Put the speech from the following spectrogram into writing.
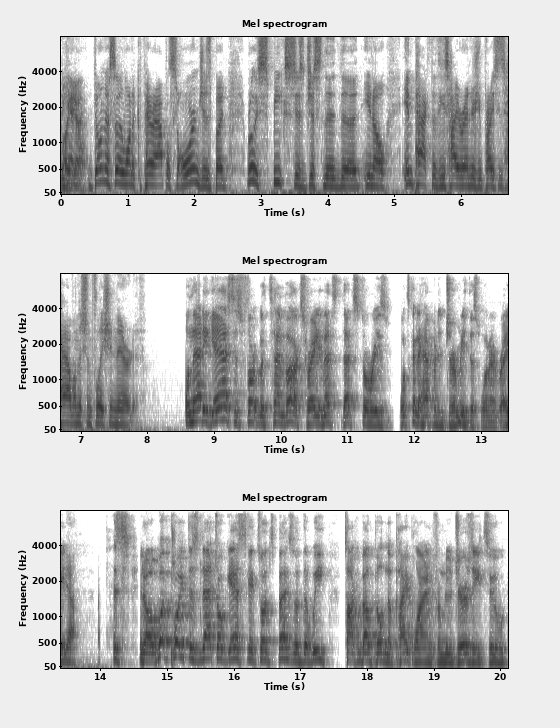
oh, again, oh, yeah. don't necessarily want to compare apples to oranges, but really speaks to just the the you know impact that these higher energy prices have on this inflation narrative. Well, natty gas is flirting with ten bucks, right? And that's that story is what's going to happen to Germany this winter, right? Yeah. It's, you know, at what point does natural gas get so expensive that we talk about building a pipeline from New Jersey to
